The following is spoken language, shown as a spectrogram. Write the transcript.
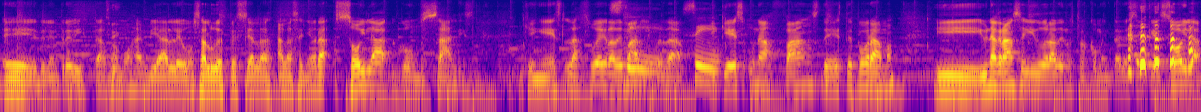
eh, de la entrevista, vamos a enviarle un saludo especial a, a la señora Zoila González, quien es la suegra de Sí, Marlene, ¿verdad? sí. Y que es una fans de este programa y, una gran seguidora de nuestros comentarios. Así que Zoila,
